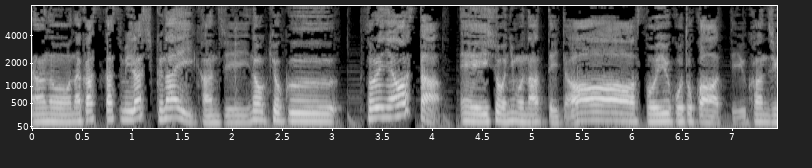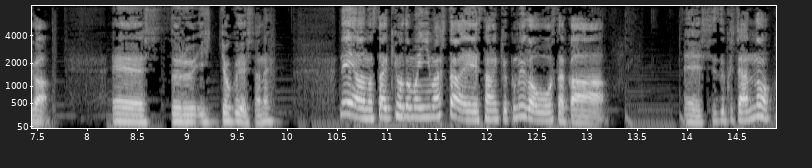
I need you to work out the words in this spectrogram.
あの、中須かすみらしくない感じの曲、それに合わせた、えー、衣装にもなっていた。ああ、そういうことかっていう感じが、えー、する一曲でしたね。で、あの、先ほども言いました、えー、3曲目が大阪、えー、しずくちゃんの、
